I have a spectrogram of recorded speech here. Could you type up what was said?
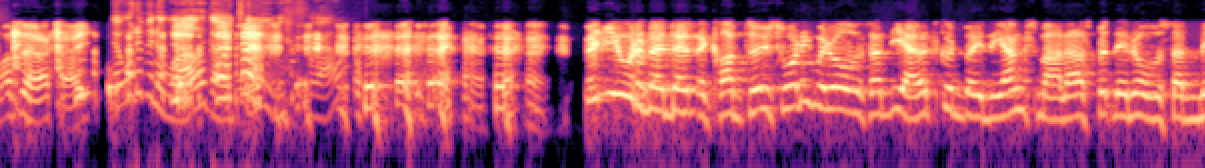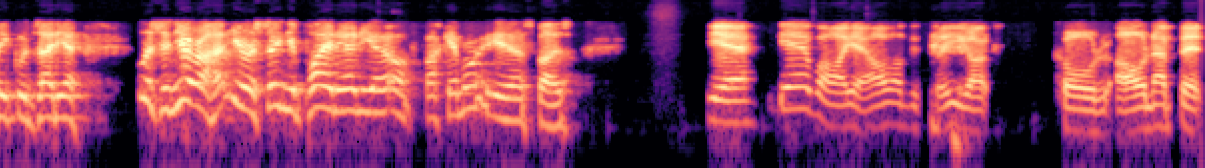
Was it? Okay. That would have been a while ago too, but you would have had that in the club too, Swanee, where all of a sudden, yeah, it's good being the young smart ass, but then all of a sudden Mick would say to you, listen, you're a, you're a senior player now, and you go, oh, fuck, am I? Yeah, I suppose. Yeah, yeah, well, yeah, obviously you got called old enough, but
